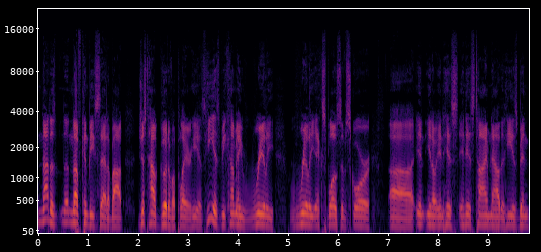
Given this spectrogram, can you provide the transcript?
not as, enough can be said about just how good of a player he is. He has become a really, really explosive scorer. Uh, in you know in his in his time now that he has been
